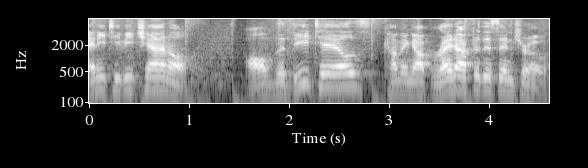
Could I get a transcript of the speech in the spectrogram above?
AnyTV channel. All the details coming up right after this intro.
